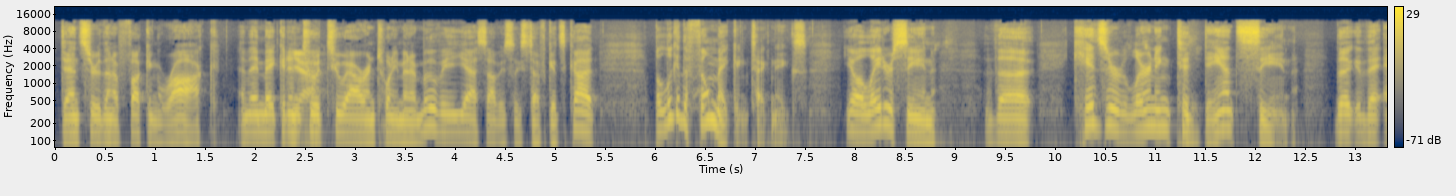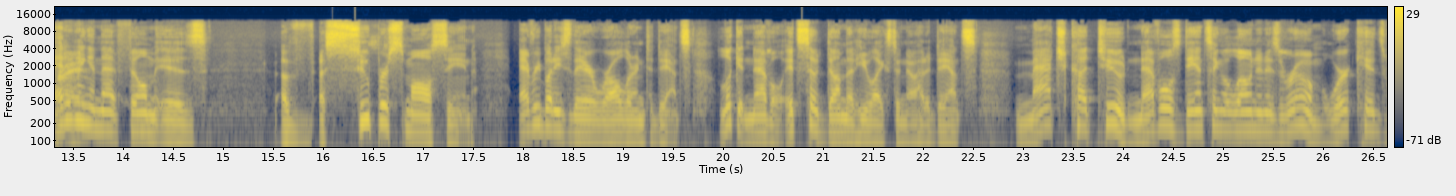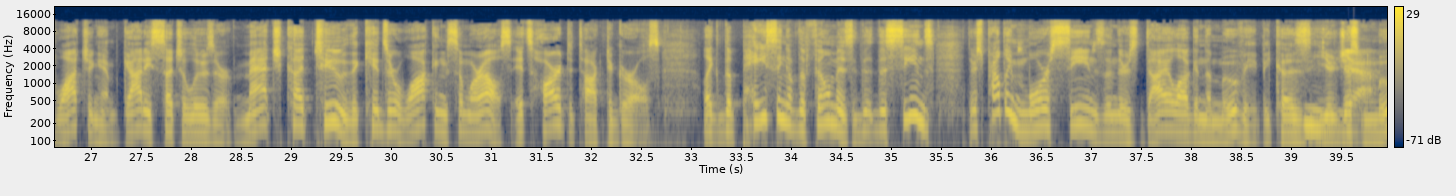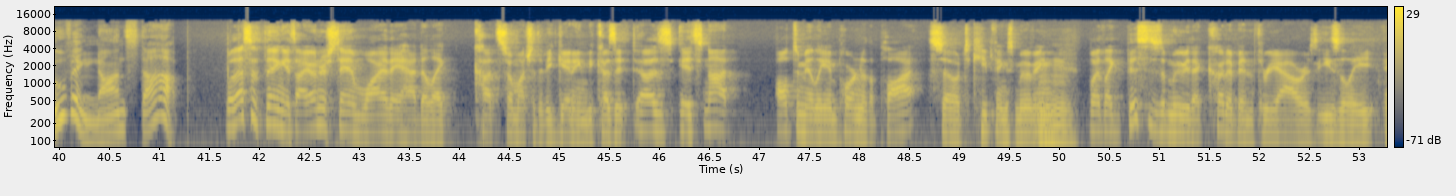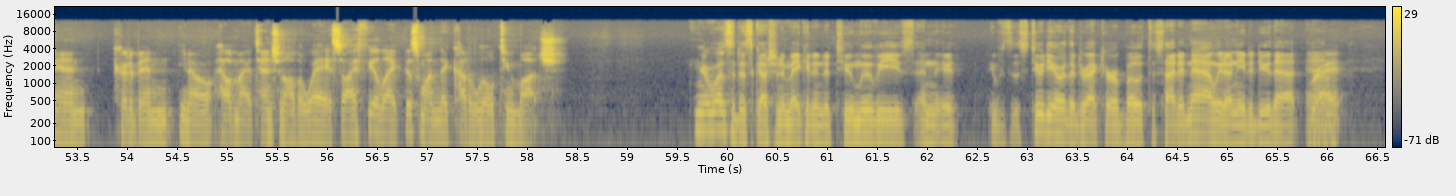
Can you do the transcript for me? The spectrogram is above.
denser than a fucking rock, and they make it into Yeah. a two hour and 20 minute movie. Yes, obviously stuff gets cut, but look at the filmmaking techniques. You know, a later scene, the kids are learning to dance scene. The, the editing Right. in that film is a, a super small scene. Everybody's there. We're all learning to dance. Look at Neville. It's so dumb that he likes to know how to dance. Match cut two. Neville's dancing alone in his room. We're kids watching him. God, he's such a loser. Match cut two. The kids are walking somewhere else. It's hard to talk to girls. Like the pacing of the film is the, the scenes. There's probably more scenes than there's dialogue in the movie because mm-hmm. you're just Yeah. moving nonstop. Well, that's the thing is I understand why they had to like cut so much at the beginning because it does. It's not ultimately important to the plot, so to keep things moving. Mm-hmm. But like this is a movie that could have been three hours easily and could have been you know held my attention all the way. So I feel like this one they cut a little too much. There was a discussion to make it into two movies, and it, it was the studio or the director or both decided, nah, we don't need to do that. And Right.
